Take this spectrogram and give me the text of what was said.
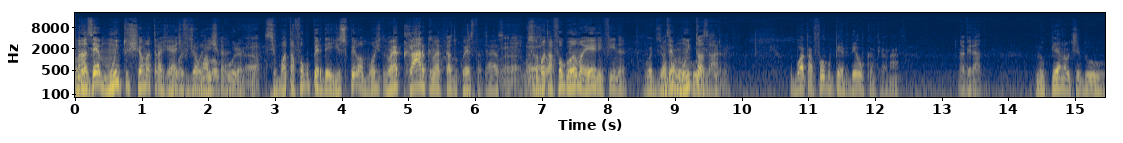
Mas é muito chama tragédia Vou dizer uma futebolística. né? loucura aqui. Se o Botafogo perder isso, pelo amor de Deus, não é claro que não é por causa do Cuesta. tá? É, Se o Botafogo ama ele, enfim, né? Vou dizer Mas uma é muito loucura azar, aqui. né? O Botafogo perdeu o campeonato Na virada. no pênalti do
